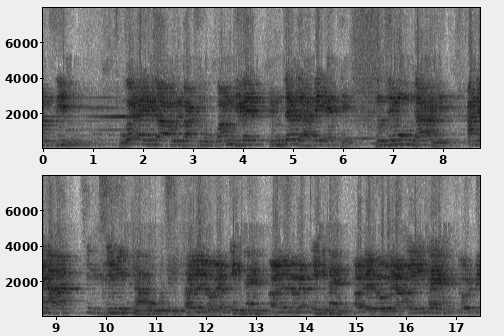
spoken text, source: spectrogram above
muzimu weaita muri vatu vamudive rimudhedha eyete ndaye ane ava tsimitsimi naouti Hallelujah. amen. Hallelujah. amen. Hallelujah. amen Glory be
